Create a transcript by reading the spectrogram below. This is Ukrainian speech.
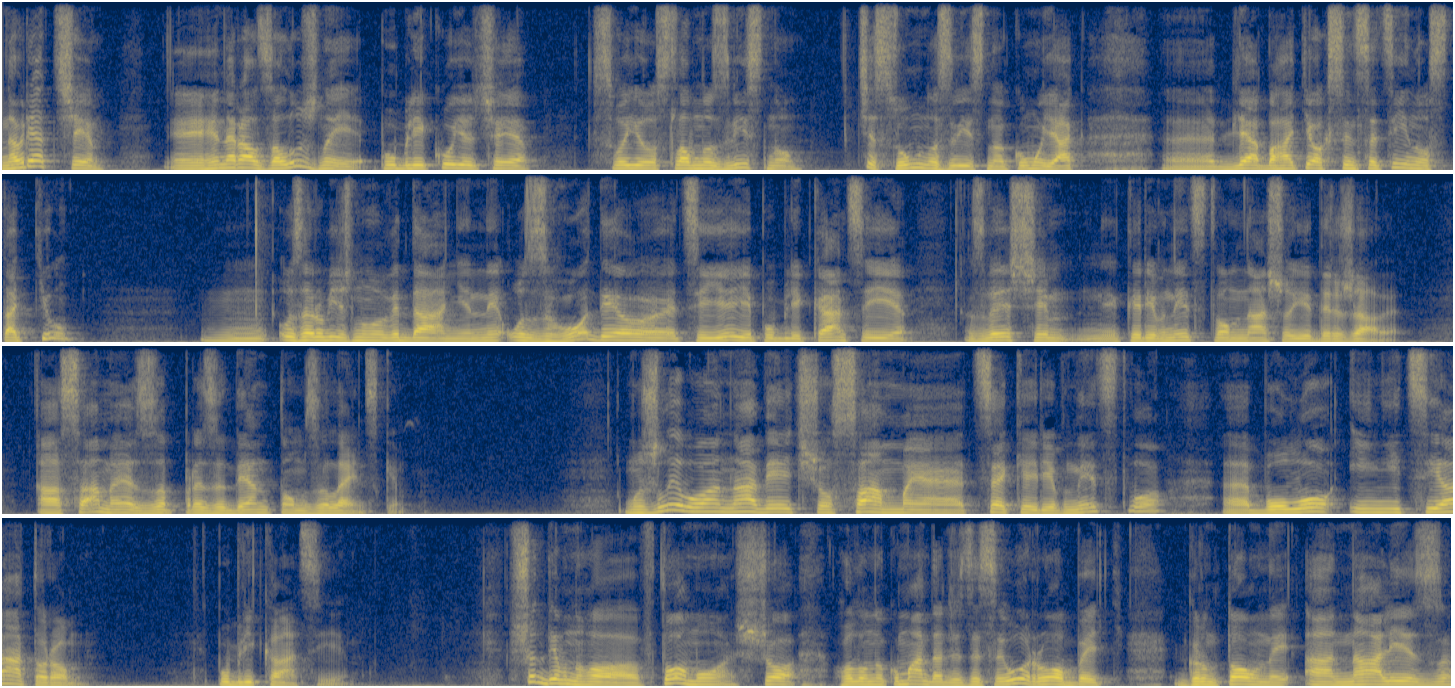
Навряд чи е, генерал Залужний, публікуючи свою славнозвісну чи сумнозвісно, кому як, е, для багатьох сенсаційну статтю у зарубіжному виданні, не узгодив цієї публікації з вищим керівництвом нашої держави, а саме з президентом Зеленським. Можливо, навіть що саме це керівництво е, було ініціатором публікації. Що дивного в тому, що головнокомандувач ЗСУ робить ґрунтовний аналіз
